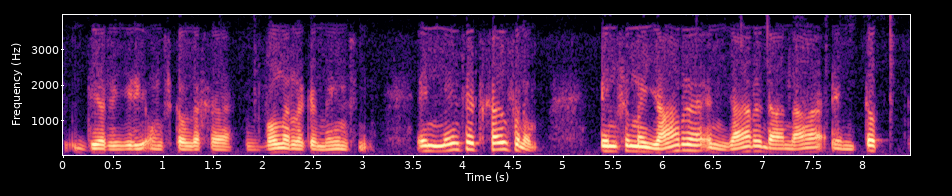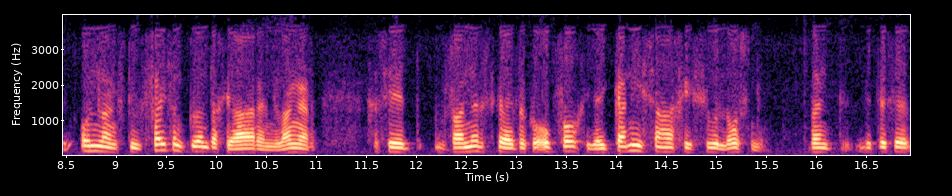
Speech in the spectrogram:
deur hierdie onskuldige wonderlike mens nie. En mense het gehou van hom. En vir my jare en jare daarna en tot onlangs toe 25 jaar en langer gesê het wanneer skryf ek 'n opvolg? Jy kan nie sagie so los nie want dit is 'n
